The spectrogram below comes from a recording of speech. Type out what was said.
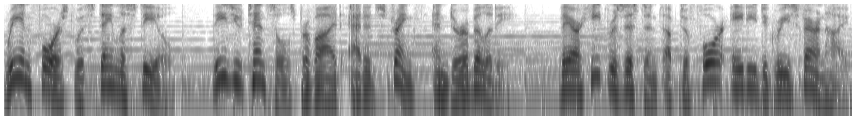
Reinforced with stainless steel, these utensils provide added strength and durability. They are heat-resistant up to 480 degrees Fahrenheit,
